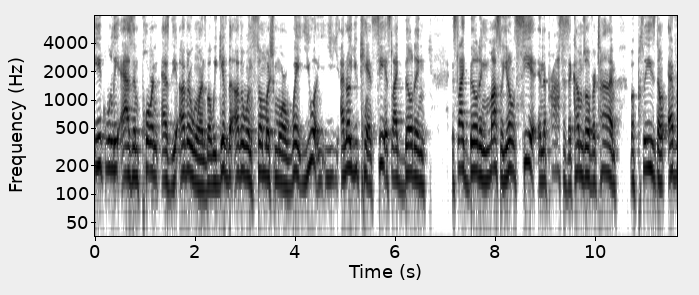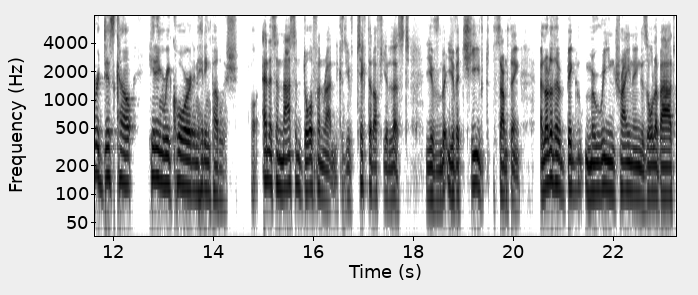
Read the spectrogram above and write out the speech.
equally as important as the other ones, but we give the other ones so much more weight. You, uh, you I know you can't see it. it's like building it's like building muscle. You don't see it in the process. It comes over time, but please don't ever discount hitting record and hitting publish. Well, and it's a nice endorphin run because you've ticked it off your list. You've you've achieved something. A lot of the big marine training is all about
